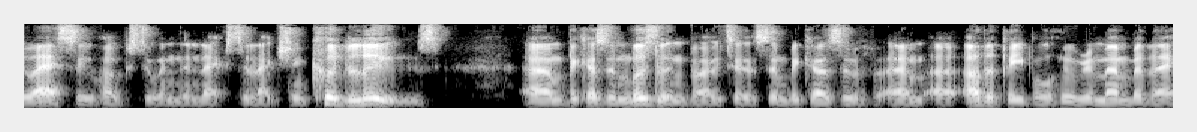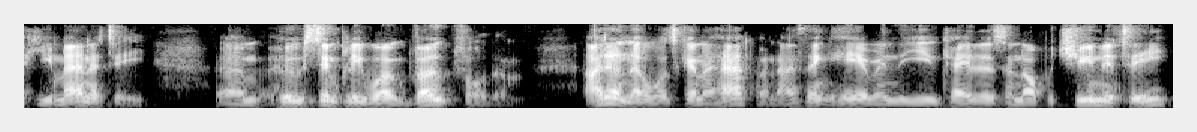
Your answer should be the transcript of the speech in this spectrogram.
US, who hopes to win the next election, could lose um, because of Muslim voters and because of um, uh, other people who remember their humanity, um, who simply won't vote for them. I don't know what's going to happen. I think here in the UK, there's an opportunity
